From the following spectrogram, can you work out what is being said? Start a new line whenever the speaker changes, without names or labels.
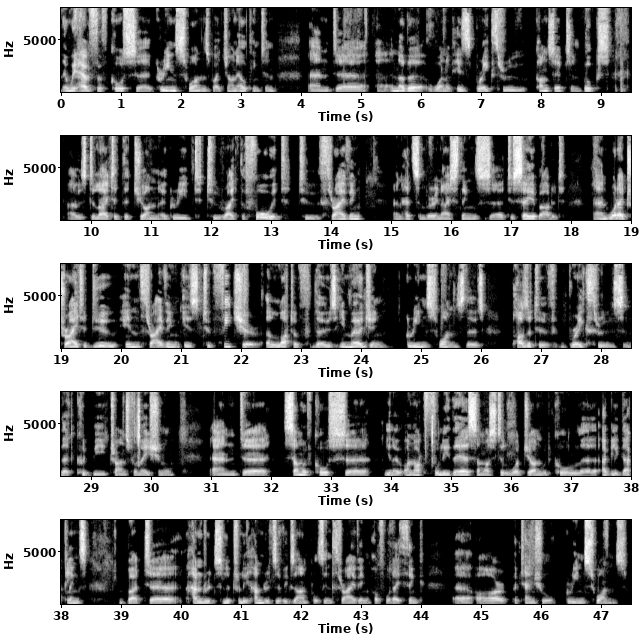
Then we have, of course, uh, Green Swans by John Elkington, and uh, uh, another one of his breakthrough concepts and books. I was delighted that John agreed to write the foreword to Thriving and had some very nice things uh, to say about it. And what I try to do in Thriving is to feature a lot of those emerging green swans, those positive breakthroughs that could be transformational. And uh, some, of course, uh, you know, are not fully there. Some are still what John would call uh, ugly ducklings. But uh, hundreds, literally hundreds of examples in Thriving of what I think uh, are potential green swans.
